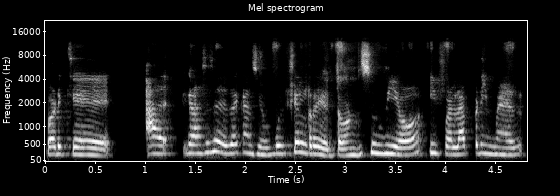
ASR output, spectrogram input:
porque gracias a esa canción fue que el reggaetón subió y fue la primer,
